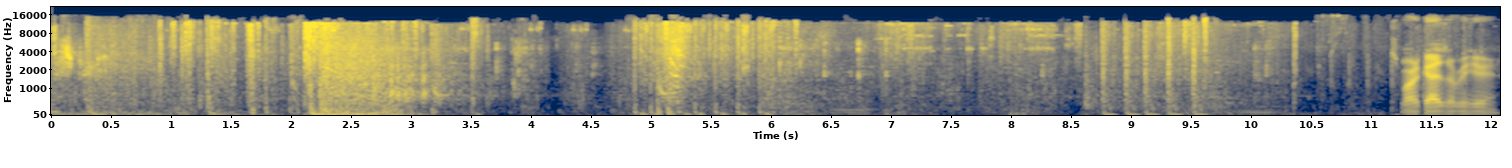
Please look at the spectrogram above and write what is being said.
this bit. Smart guys over here.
